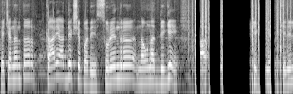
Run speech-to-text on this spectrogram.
त्याच्यानंतर कार्याध्यक्षपदी सुरेंद्र नवनाथ दिघे निवड केलेली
